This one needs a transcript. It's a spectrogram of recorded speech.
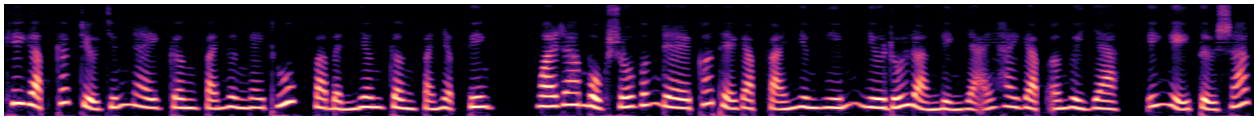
Khi gặp các triệu chứng này cần phải ngừng ngay thuốc và bệnh nhân cần phải nhập viên. Ngoài ra một số vấn đề có thể gặp phải nhưng hiếm như rối loạn điện giải hay gặp ở người già, ý nghĩ tự sát.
